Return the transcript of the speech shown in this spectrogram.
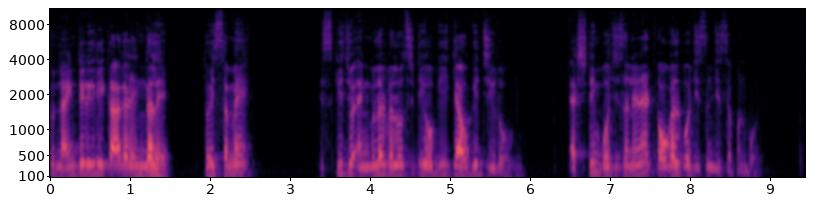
तो 90 डिग्री का अगर एंगल है तो इस समय इसकी जो एंगुलर वेलोसिटी होगी, क्या होगी? ज़ीरो होगी। एक्सट्रीम पोजीशन है ना टॉगल पोजीशन जिसे अपन बोलते हैं।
